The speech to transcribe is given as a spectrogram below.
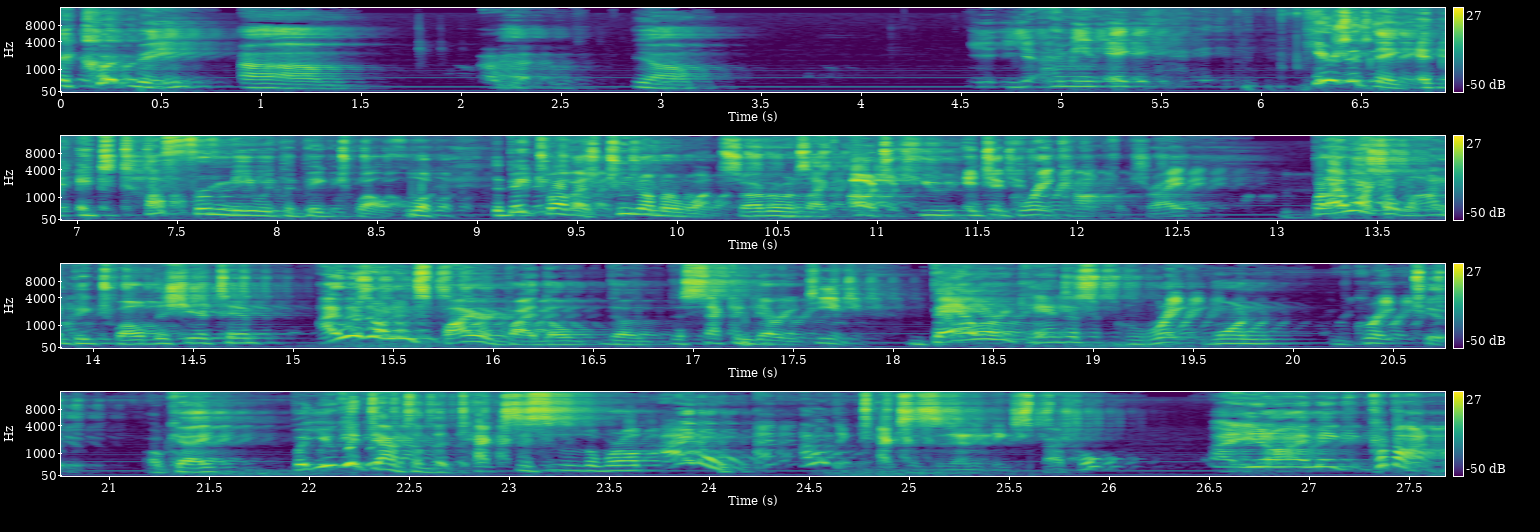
It could be. Um, you know, I mean, it, here's the thing. It, it's tough for me with the Big 12. Look, the Big 12 has two number ones, so everyone's like, "Oh, it's a huge, it's a great conference, right?" But I watched a lot of Big 12 this year, Tim. I was uninspired by the, the, the secondary teams. Baylor and Kansas, great one, great two. Okay, but you get down to the Texases of the world. I don't, I don't think Texas is anything special. I, you know, I mean, come on.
